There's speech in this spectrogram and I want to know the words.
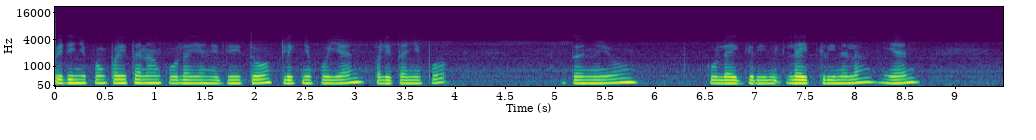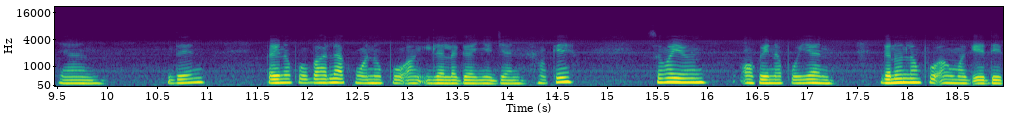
Pwede nyo pong palitan ng kulay yan. Dito, click nyo po yan. Palitan nyo po. Ito nyo yung kulay green, light green na lang. Yan. Yan. Then, kayo na po bahala kung ano po ang ilalagay nyo dyan. Okay? So, ngayon, okay na po yan. Ganun lang po ang mag-edit.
